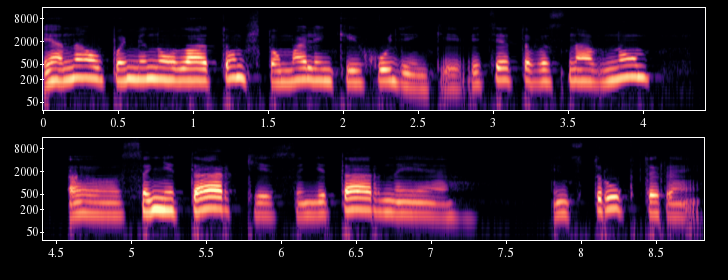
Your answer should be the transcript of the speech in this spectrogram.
И она упомянула о том, что маленькие худенькие. Ведь это в основном э, санитарки, санитарные инструкторы.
